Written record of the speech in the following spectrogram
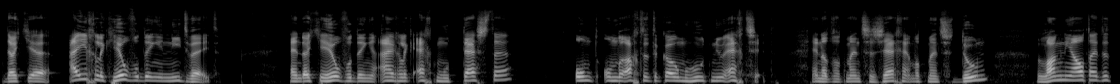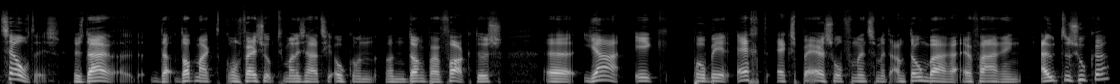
dat je eigenlijk heel veel dingen niet weet. En dat je heel veel dingen eigenlijk echt moet testen om, om erachter te komen hoe het nu echt zit. En dat wat mensen zeggen en wat mensen doen lang niet altijd hetzelfde is. Dus daar, dat maakt conversieoptimalisatie ook een, een dankbaar vak. Dus uh, ja, ik probeer echt experts of mensen met aantoonbare ervaring uit te zoeken.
